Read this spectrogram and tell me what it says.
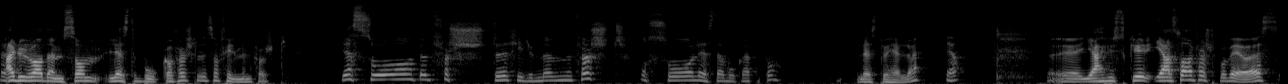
er du av dem som leste boka først, eller så filmen først? Jeg så den første filmen først, og så leste jeg boka etterpå. Leste du hele? Ja. Eh, Jeg husker Jeg så den første på VHS.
